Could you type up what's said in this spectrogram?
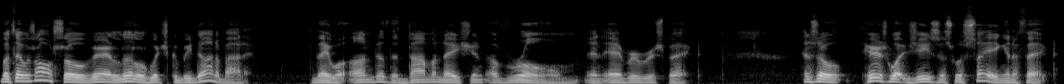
but there was also very little which could be done about it. They were under the domination of Rome in every respect. And so here's what Jesus was saying in effect.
